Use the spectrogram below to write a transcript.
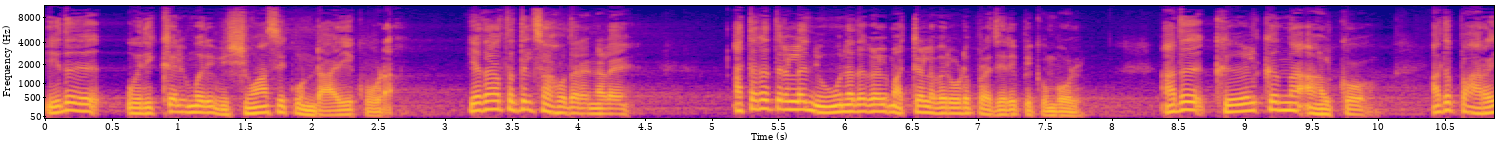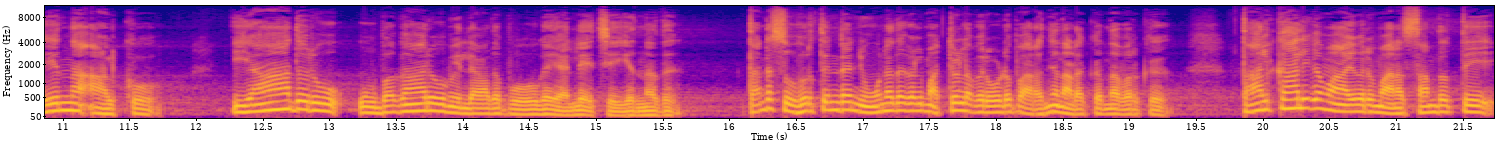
ഇത് ഒരിക്കലും ഒരു വിശ്വാസിക്കുണ്ടായിക്കൂടാ. യഥാർത്ഥത്തിൽ സഹോദരങ്ങളെ അത്തരത്തിലുള്ള ന്യൂനതകൾ മറ്റുള്ളവരോട് പ്രചരിപ്പിക്കുമ്പോൾ അത് കേൾക്കുന്ന ആൾക്കോ അത് പറയുന്ന ആൾക്കോ യാതൊരു ഉപകാരവുമില്ലാതെ പോവുകയല്ലേ ചെയ്യുന്നത്? തന്റെ സുഹൃത്തിന്റെ ന്യൂനതകൾ മറ്റുള്ളവരോട് പറഞ്ഞു നടക്കുന്നവർക്ക് താൽക്കാലികമായ ഒരു മനസ്സംതൃപ്തി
